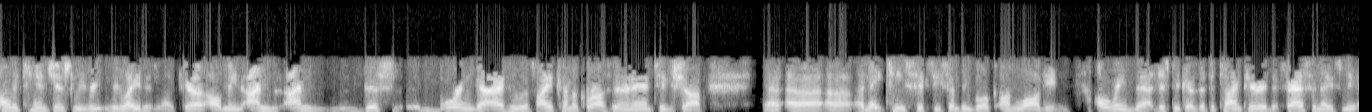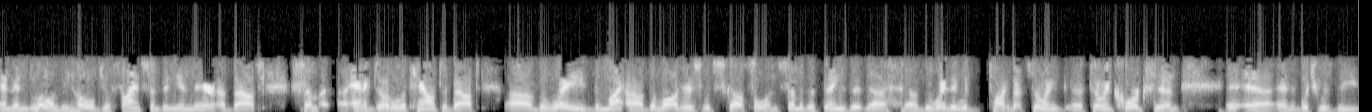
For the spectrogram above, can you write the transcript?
only tangentially re- related. Like, uh, I mean, I'm I'm this boring guy who, if I come across in an antique shop uh, uh, an 1860 something book on logging. I'll read that just because it's a time period that fascinates me. And then lo and behold, you'll find something in there about some uh, anecdotal account about uh, the way the uh, the loggers would scuffle and some of the things that uh, uh, the way they would talk about throwing uh, throwing corks in, uh, and which was the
